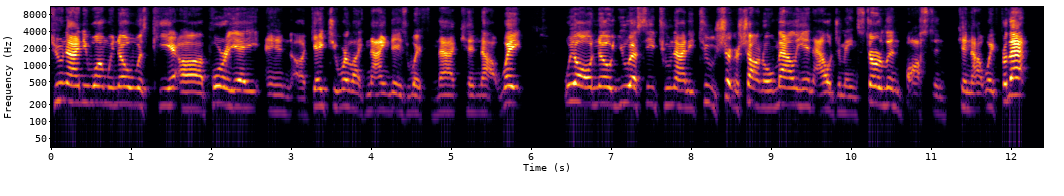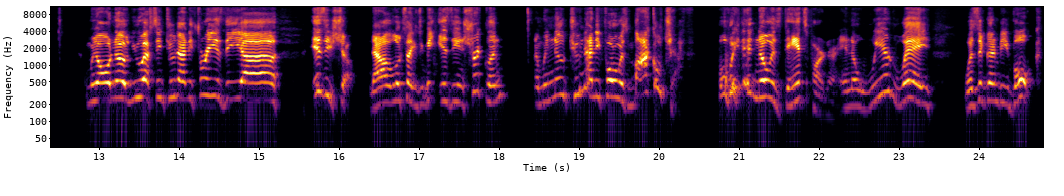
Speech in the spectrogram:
291, we know was Pierre, uh, Poirier and uh, Gaethje. We're like nine days away from that. Cannot wait. We all know UFC 292, Sugar Sean O'Malley and Aljamain Sterling, Boston. Cannot wait for that. We all know UFC 293 is the uh, Izzy show. Now it looks like it's going to be Izzy and Strickland. And we knew 294 was Makhachev, but we didn't know his dance partner. In a weird way, was it going to be Volk?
